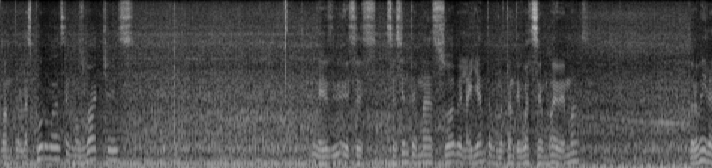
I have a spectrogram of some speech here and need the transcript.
cuanto a las curvas, en los baches, se siente más suave la llanta, por lo tanto igual se mueve más. Pero mira,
